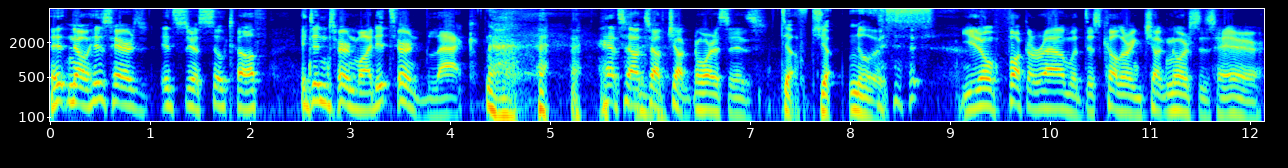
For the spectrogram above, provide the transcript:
It- no, his hair's it's just so tough. It didn't turn white. It turned black. That's how tough Chuck Norris is. Tough Chuck Norris. You don't fuck around with discoloring Chuck Norris's hair.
